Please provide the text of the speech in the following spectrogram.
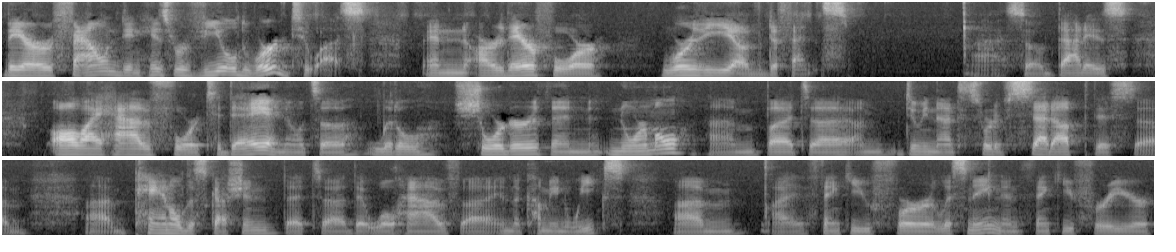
They are found in His revealed word to us and are therefore worthy of defense. Uh, so that is all I have for today. I know it's a little shorter than normal, um, but uh, I'm doing that to sort of set up this um, uh, panel discussion that uh, that we'll have uh, in the coming weeks. Um, I thank you for listening and thank you for your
